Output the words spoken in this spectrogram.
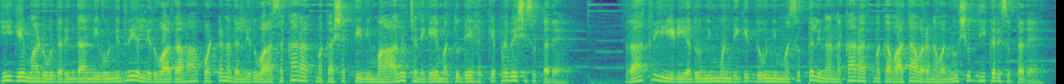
ಹೀಗೆ ಮಾಡುವುದರಿಂದ ನೀವು ನಿದ್ರೆಯಲ್ಲಿರುವಾಗ ಆ ಪೊಟ್ಟಣದಲ್ಲಿರುವ ಸಕಾರಾತ್ಮಕ ಶಕ್ತಿ ನಿಮ್ಮ ಆಲೋಚನೆಗೆ ಮತ್ತು ದೇಹಕ್ಕೆ ಪ್ರವೇಶಿಸುತ್ತದೆ. ರಾತ್ರಿ ಇಡೀ ಅದು ನಿಮ್ಮೊಂದಿಗಿದ್ದು ನಿಮ್ಮ ಸುತ್ತಲಿನ ನಕಾರಾತ್ಮಕ ವಾತಾವರಣವನ್ನು ಶುದ್ಧೀಕರಿಸುತ್ತದೆ.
